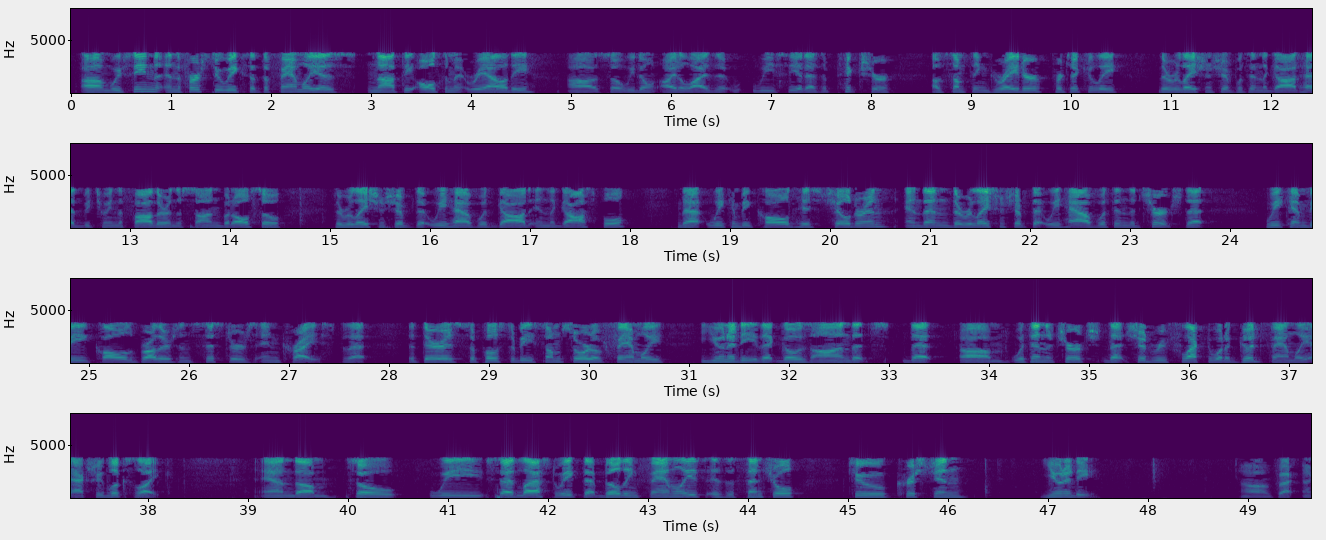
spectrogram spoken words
Um, we've seen in the first two weeks that the family is not the ultimate reality uh, so we don't idolize it. We see it as a picture of something greater, particularly the relationship within the Godhead between the Father and the Son, but also the relationship that we have with God in the gospel, that we can be called His children, and then the relationship that we have within the church, that we can be called brothers and sisters in Christ, that that there is supposed to be some sort of family unity that goes on that's that um, within the church that should reflect what a good family actually looks like. And um, so we said last week that building families is essential to Christian unity. Uh, in fact,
